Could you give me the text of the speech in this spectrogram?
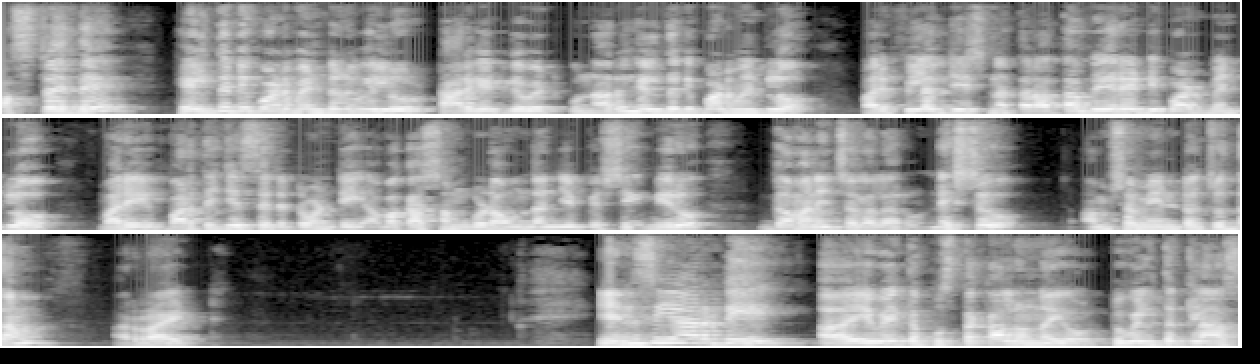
ఫస్ట్ అయితే హెల్త్ డిపార్ట్మెంట్ వీళ్ళు టార్గెట్గా పెట్టుకున్నారు. హెల్త్ డిపార్ట్మెంట్లో మరి ఫిలప్ చేసిన తర్వాత వేరే డిపార్ట్మెంట్లో మరి భర్తీ చేసేటటువంటి అవకాశం కూడా ఉందని చెప్పేసి మీరు గమనించగలరు. నెక్స్ట్ అంశం ఏంటో చూద్దాం. రైట్. ఎన్సీఆర్టీ ఏవైతే పుస్తకాలు ఉన్నాయో ట్వెల్త్ క్లాస్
